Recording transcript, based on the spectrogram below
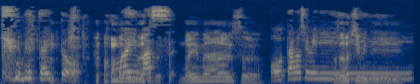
決めたいと 思います。思います。お楽しみにお楽しみに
